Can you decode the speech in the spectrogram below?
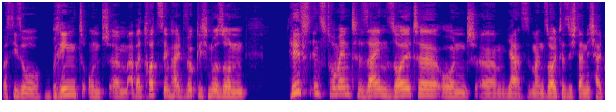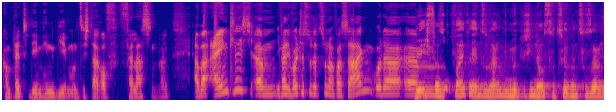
was die so bringt und ähm, aber trotzdem halt wirklich nur so ein Hilfsinstrument sein sollte und ähm, ja, man sollte sich da nicht halt komplett dem hingeben und sich darauf verlassen. Ne? Aber eigentlich, ähm, ich weiß nicht, wolltest du dazu noch was sagen oder? Ähm, Nee, ich versuche weiterhin so lange wie möglich hinauszuzögern, zu sagen,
